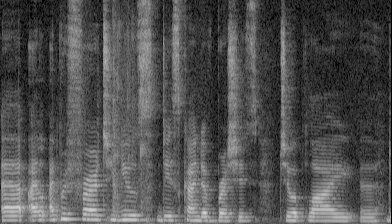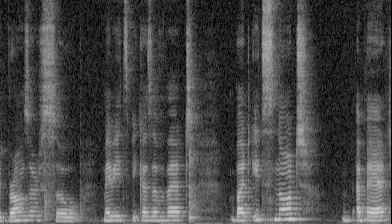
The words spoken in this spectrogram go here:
Uh, I, I prefer to use this kind of brushes to apply uh, the bronzer, so maybe it's because of that. But it's not a bad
